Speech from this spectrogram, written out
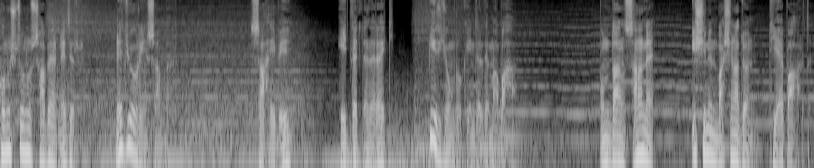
Konuştuğunuz haber nedir? Ne diyor insanlar? Sahibi hiddetlenerek bir yumruk indirdi Mabah'a. Bundan sana ne? İşinin başına dön diye bağırdı.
